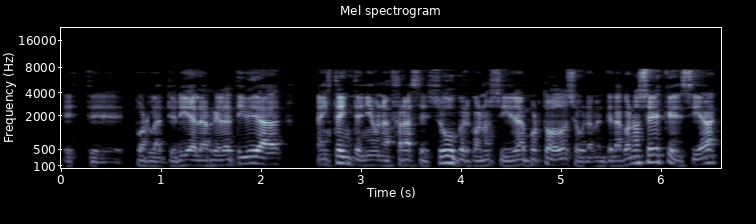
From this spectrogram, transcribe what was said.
este, por la teoría de la relatividad. Einstein tenía una frase súper conocida por todos, seguramente la conoces, que decía,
